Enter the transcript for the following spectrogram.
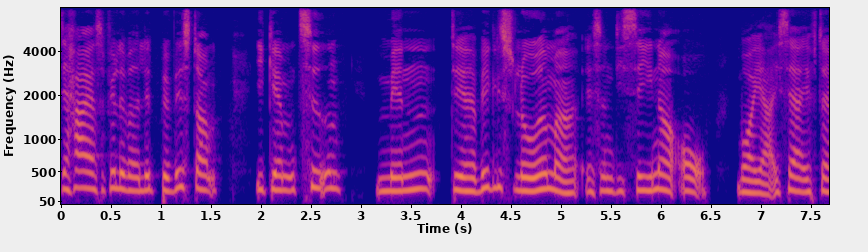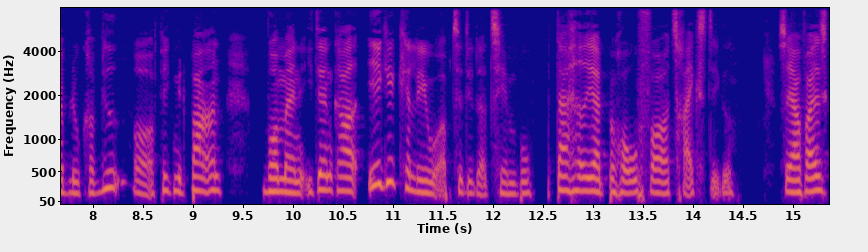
Det har jeg selvfølgelig været lidt bevidst om igennem tiden, men det har virkelig slået mig øh, sådan de senere år, hvor jeg især efter jeg blev gravid og fik mit barn, hvor man i den grad ikke kan leve op til det der tempo. Der havde jeg et behov for at trække stikket. Så jeg har faktisk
